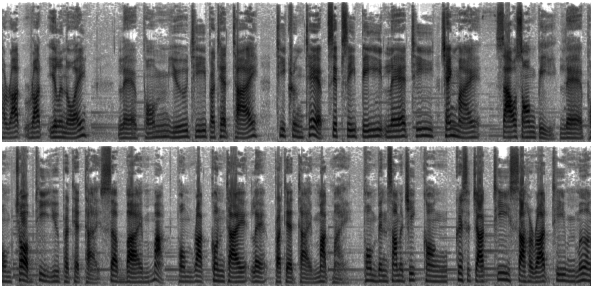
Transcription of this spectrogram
หรัฐรัฐอิลลินอยส์และผมอยู่ที่ประเทศไทย ที่กรุงเทพ14 ปี และที่เชียงใหม่สาวสองปี และผมชอบที่อยู่ประเทศไทย สบายมาก ผมรักคนไทยและประเทศไทยมากมาย ผมเป็นสมาชิกของคริสตจักรที่สหรัฐที่เมือง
